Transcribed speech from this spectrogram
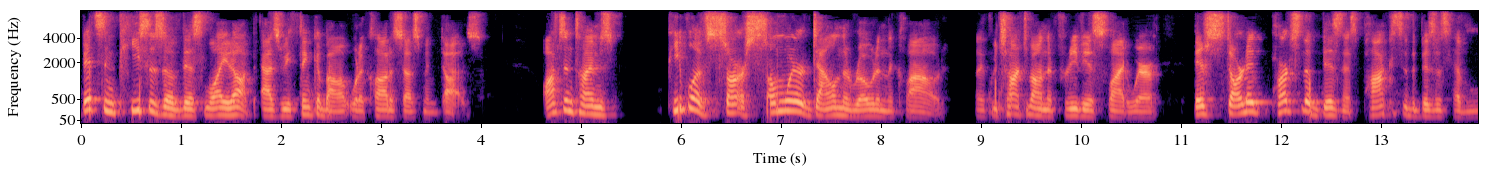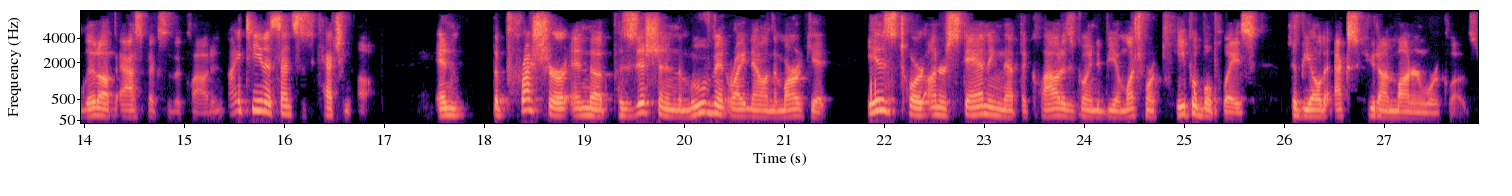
bits and pieces of this light up as we think about what a cloud assessment does. Oftentimes, people have are somewhere down the road in the cloud, like we talked about in the previous slide, where they've started parts of the business, pockets of the business have lit up aspects of the cloud, and IT in a sense is catching up. And the pressure and the position and the movement right now in the market is toward understanding that the cloud is going to be a much more capable place to be able to execute on modern workloads.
